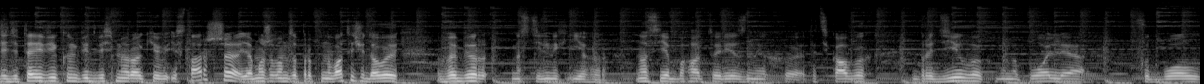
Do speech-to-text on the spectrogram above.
Для дітей віком від 8 років і старше я можу вам запропонувати чудовий вибір настільних ігор. У нас є багато різних е, та цікавих броділок, монополія, футбол,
